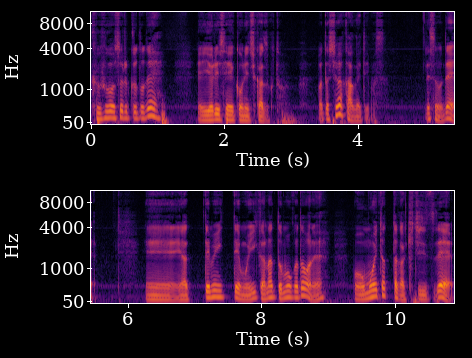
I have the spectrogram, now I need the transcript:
工夫をすることで、えー、より成功に近づくと、私は考えています。ですので、えー、やってみてもいいかなと思う方はね、もう思い立ったが吉日で、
